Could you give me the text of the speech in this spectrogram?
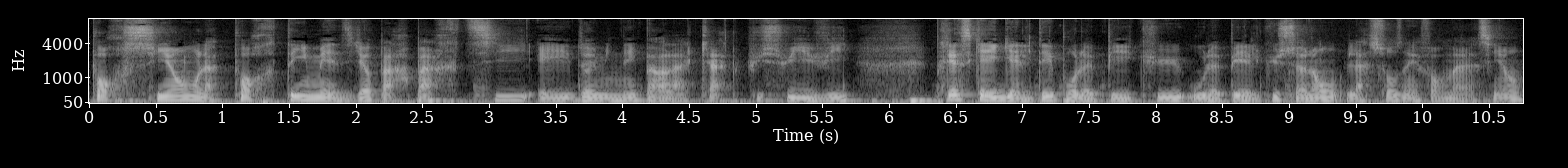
portion, la portée média par parti est dominée par la CAQ, puis suivie presque à égalité pour le PQ ou le PLQ selon la source d'information.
